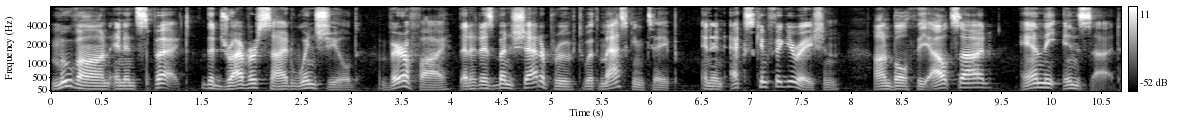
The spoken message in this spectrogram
Move on and inspect the driver's side windshield. Verify that it has been shatterproofed with masking tape in an X configuration on both the outside and the inside.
